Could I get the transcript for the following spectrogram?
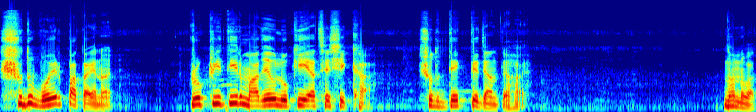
শুধু বইয়ের পাতায় নয় প্রকৃতির মাঝেও লুকিয়ে আছে শিক্ষা শুধু দেখতে জানতে হয়। ধন্যবাদ।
